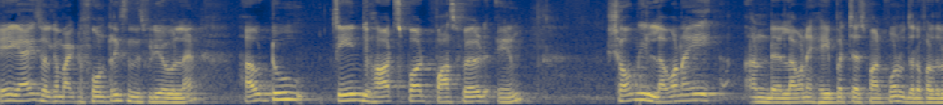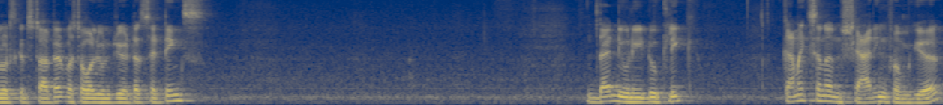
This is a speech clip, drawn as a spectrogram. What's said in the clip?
Hey guys, welcome back to Phone Trickz. In this video, we'll learn how to change hotspot password in Xiaomi 11i and 11i Hypercharge smartphone. Without further, let's get started. First of all, you need to enter settings. Then you need to click connection and sharing from here.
